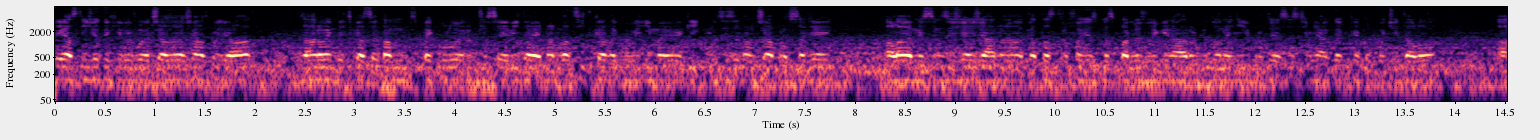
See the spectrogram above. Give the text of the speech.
je jasný, že ty chyby bude třeba za začátku dělat, Zároveň teďka se tam spekuluje, dobře se jeví ta 21, tak uvidíme, jaký kluci se tam třeba prosadějí. Ale myslím si, že žádná katastrofa, že jsme spadli z Ligy národů, to není, protože se s tím nějak tak jako počítalo. A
